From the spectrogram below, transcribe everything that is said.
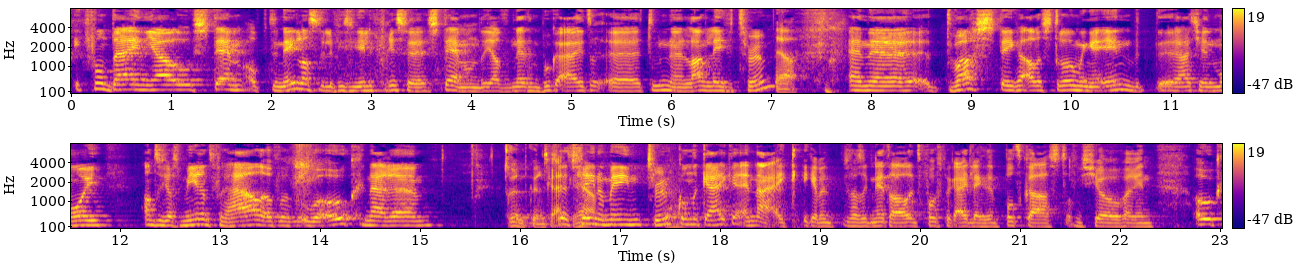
ik vond daarin jouw stem op de Nederlandse televisie een hele frisse stem. Omdat je had net een boek uit uh, toen, uh, Lang Leven Trump. Ja. En uh, dwars tegen alle stromingen in had je een mooi enthousiasmerend verhaal over hoe we ook naar... Trump kunnen kijken. Het fenomeen ja. Trump konden kijken. En nou, ik, ik heb een, zoals ik net al in het voorgesprek uitlegde, een podcast of een show waarin ook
